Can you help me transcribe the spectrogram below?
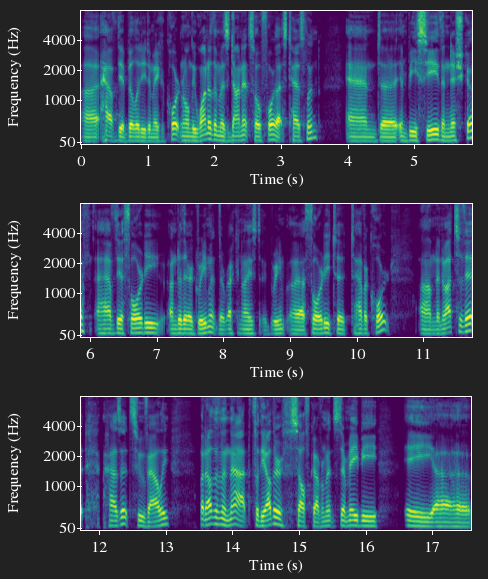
uh, have the ability to make a court, and only one of them has done it so far. That's Teslin. And uh, in BC, the Nisga'a have the authority under their agreement, their recognized agree- uh, authority to, to have a court. Um, Nunavut has it, Sioux Valley. But other than that, for the other self governments, there may be a uh,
